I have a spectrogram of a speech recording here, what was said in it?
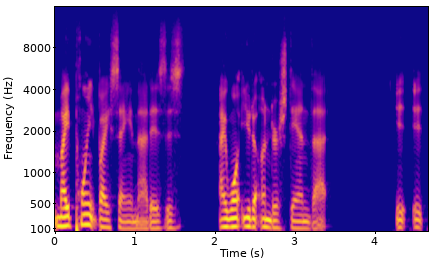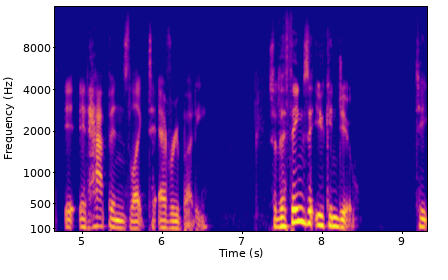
my point by saying that is, is I want you to understand that it, it, it, it happens like to everybody. So the things that you can do to,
